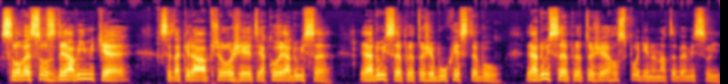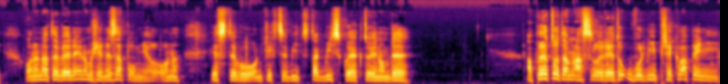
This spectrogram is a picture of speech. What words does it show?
sloveso zdravím tě se taky dá přeložit jako raduj se. Raduj se, protože Bůh je s tebou. Raduj se, protože hospodin na tebe myslí. On na tebe nejenom, že nezapomněl, on je s tebou, on ti chce být tak blízko, jak to jenom jde. A proto tam následuje to úvodní překvapení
